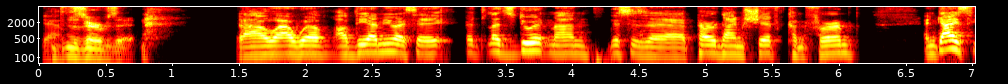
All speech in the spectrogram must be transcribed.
yeah. deserves it. Yeah, well, I will. I'll DM you. I say, let's do it, man. This is a paradigm shift confirmed. And guys,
